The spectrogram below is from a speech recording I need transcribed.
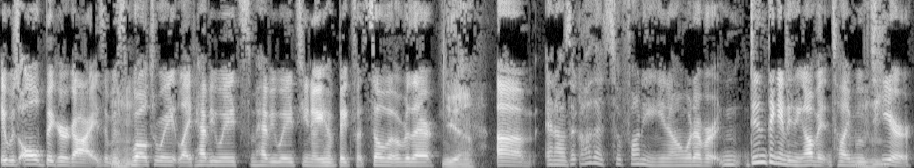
it was all bigger guys. It was Mm-hmm. welterweight, light heavyweights, some heavyweights. You know, you have Bigfoot Silva over there. yeah. Um, and I was like, oh, that's so funny, you know, whatever. N- Didn't think anything of it until I moved Mm-hmm. here,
